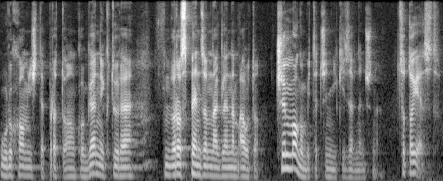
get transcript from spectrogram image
uruchomić te protoonkogeny, które rozpędzą nagle nam auto. Czym mogą być te czynniki zewnętrzne? Co to jest?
